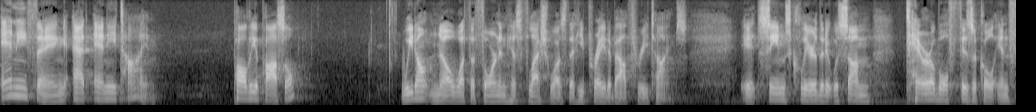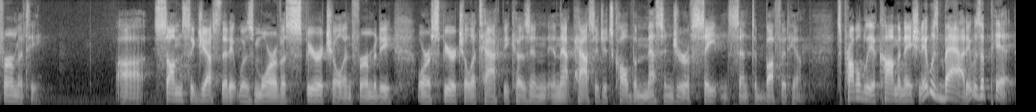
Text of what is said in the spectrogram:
anything at any time. Paul the Apostle, we don't know what the thorn in his flesh was that he prayed about three times. It seems clear that it was some terrible physical infirmity. Uh, some suggest that it was more of a spiritual infirmity or a spiritual attack because in, in that passage it's called the messenger of Satan sent to buffet him. It's probably a combination. It was bad, it was a pit.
